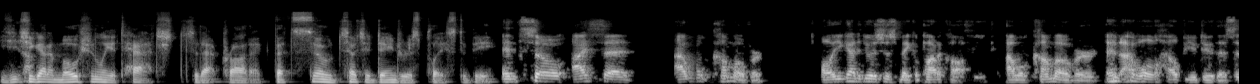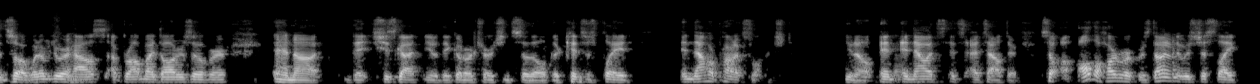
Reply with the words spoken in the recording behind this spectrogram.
She, yeah. got emotionally attached to that product. That's so such a dangerous place to be. And so I said, I will come over. All you got to do is just make a pot of coffee. I will come over and I will help you do this. And so I went over to her house. I brought my daughters over, and uh, they, she's got you know they go to our church, and so their kids just played, and now her product's launched. You know, and and now it's it's it's out there. So all the hard work was done. It was just like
